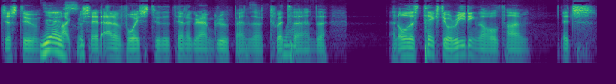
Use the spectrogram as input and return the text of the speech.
Just to, yes like we said, add a voice to the Telegram group and the Twitter and the and all this text you're reading the whole time. It's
